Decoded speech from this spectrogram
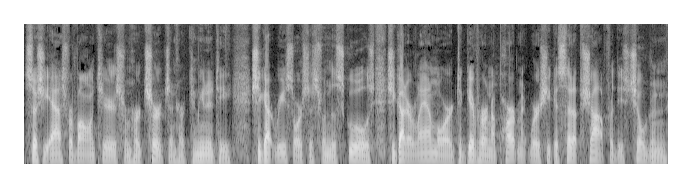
so she asked for volunteers from her church and her community. She got resources from the schools. She got her landlord to give her an apartment where she could set up shop for these children.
